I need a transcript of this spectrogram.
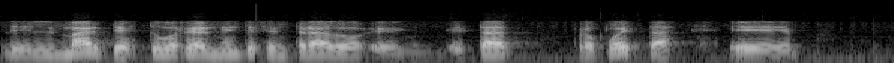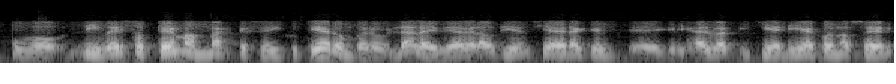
del martes estuvo realmente centrado en esta propuesta. hubo diversos temas más que se discutieron, pero ¿verdad? la idea de la audiencia era que Grijalba quería conocer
